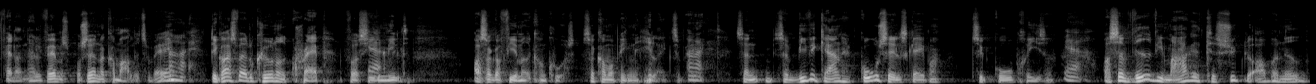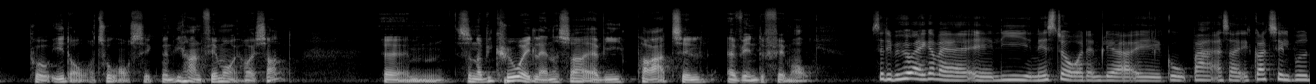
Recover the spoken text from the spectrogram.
falder den 90 procent og kommer aldrig tilbage. Nej. Det kan også være, at du køber noget crap, for at sige Ja. det mildt, og så går firmaet konkurs. Så kommer pengene heller ikke tilbage. Nej. Så, så vi vil gerne have gode selskaber til gode priser. Ja. Og så ved vi, at markedet kan cykle op og ned på et år og to års sigt, men vi har en femårig horisont, Øhm, så når vi køber et eller andet, så er vi parat til at vente fem år. Så det behøver ikke at være øh, lige næste år, at den bliver øh, god. Bare altså et godt tilbud.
